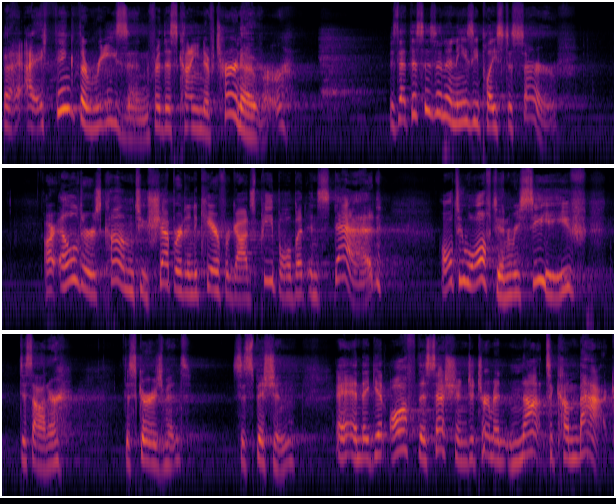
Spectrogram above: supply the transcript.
but I, I think the reason for this kind of turnover is that this isn't an easy place to serve. Our elders come to shepherd and to care for God's people, but instead, all too often receive dishonor, discouragement, suspicion, and they get off the session determined not to come back.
